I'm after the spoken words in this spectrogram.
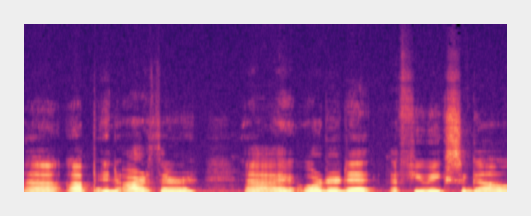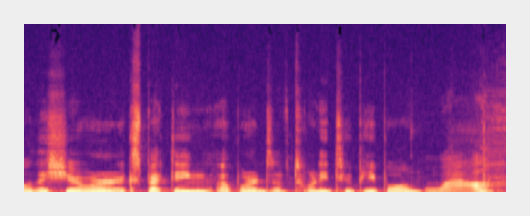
uh, up in Arthur. Uh, I ordered it a few weeks ago. This year we're expecting upwards of 22 people. Wow.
